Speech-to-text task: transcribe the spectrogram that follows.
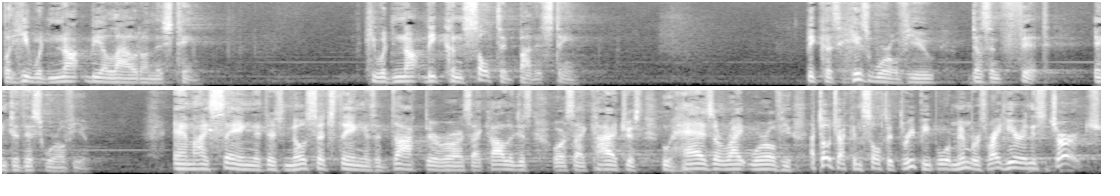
But he would not be allowed on this team. He would not be consulted by this team because his worldview doesn't fit into this worldview. Am I saying that there's no such thing as a doctor or a psychologist or a psychiatrist who has a right worldview? I told you I consulted three people who were members right here in this church.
